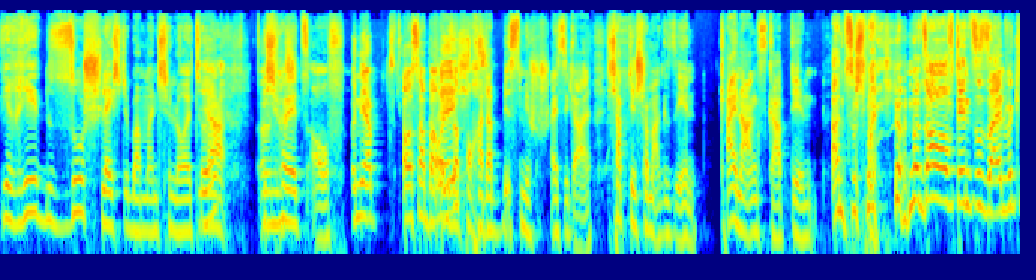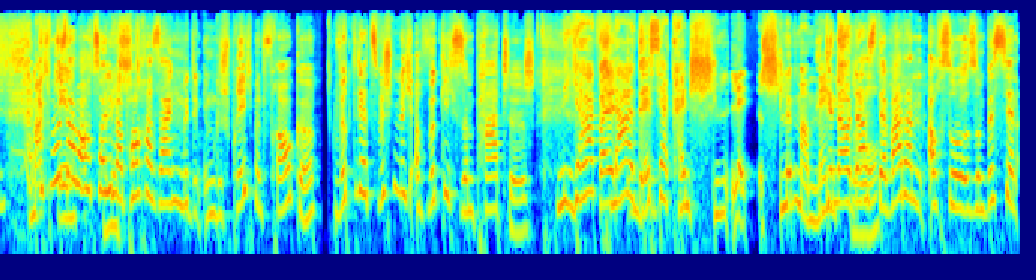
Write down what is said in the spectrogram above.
wir reden so schlecht über manche Leute. Ja, ich höre jetzt auf. Und ihr habt Außer bei Oliver Pocher, da ist mir scheißegal. Ich habe den schon mal gesehen keine Angst gehabt, den anzusprechen und sauer auf den zu sein. Wirklich, ich muss aber auch zu Oliver Pocher sagen, mit dem, im Gespräch mit Frauke wirkte der zwischendurch auch wirklich sympathisch. Ja, Weil klar, der ist ja kein schl schlimmer Mensch. Genau so. das, der war dann auch so, so ein bisschen,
